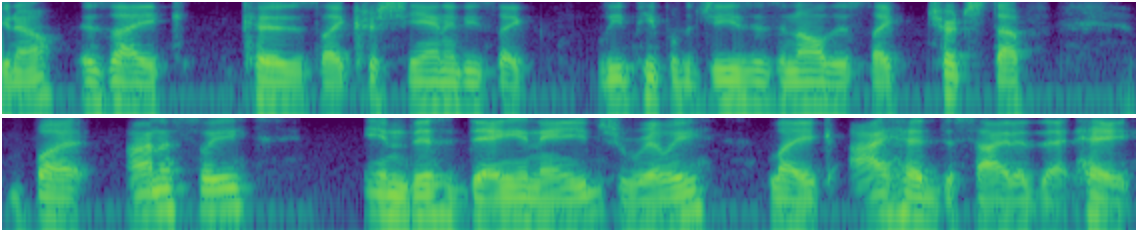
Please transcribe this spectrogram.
You know, is like because like Christianity's like lead people to Jesus and all this like church stuff. But honestly, in this day and age, really, like I had decided that hey,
